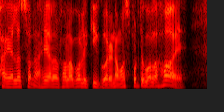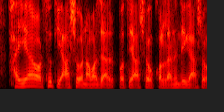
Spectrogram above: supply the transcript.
হাই আল্লাহ সাল্লাহ হাই আল্লাহ ফালা বলে, কি ঘরে নামাজ পড়তে বলা হয়? হাইয়ার অর্থ কি? আসো, নামাজার প্রতি আসো, কল্যাণের দিকে আসো।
